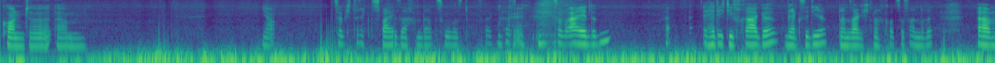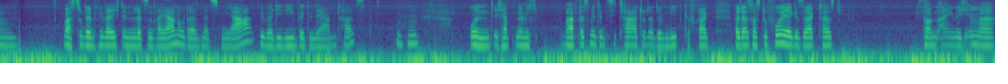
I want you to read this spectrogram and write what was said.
konnte. Ähm, ja. Jetzt habe ich direkt zwei Sachen dazu, was du gesagt Okay. hast. Zum einen hätte ich die Frage, merkst du dir, dann sage ich noch kurz das andere, ähm, was du denn vielleicht in den letzten drei Jahren oder im letzten Jahr über die Liebe gelernt hast. Mhm. Und ich habe nämlich, habe das mit dem Zitat oder dem Lied gefragt, weil das, was du vorher gesagt hast, kommt eigentlich immer,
